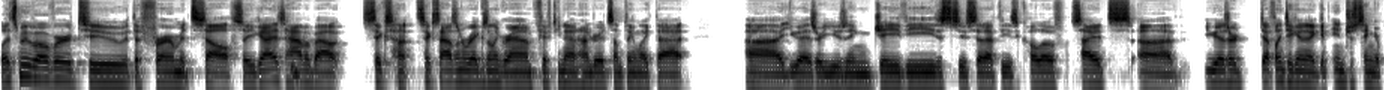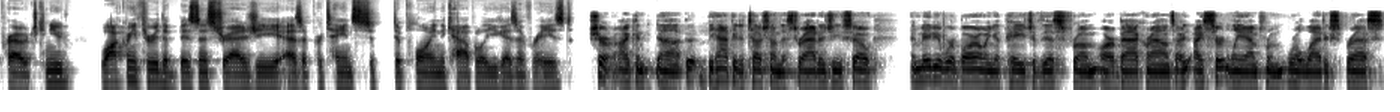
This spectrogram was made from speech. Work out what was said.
Let's move over to the firm itself. So you guys have about 6,000 rigs on the ground, 5,900, something like that. Uh, you guys are using JVs to set up these colo sites. Uh, you guys are definitely taking like an interesting approach. Can you walk me through the business strategy as it pertains to deploying the capital you guys have raised? Sure, I can uh, be happy to touch on the strategy. So, and maybe we're borrowing a page of this from our backgrounds. I, I certainly am from Worldwide Express,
